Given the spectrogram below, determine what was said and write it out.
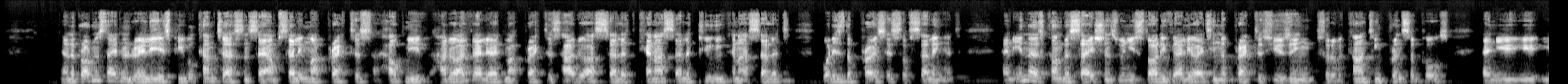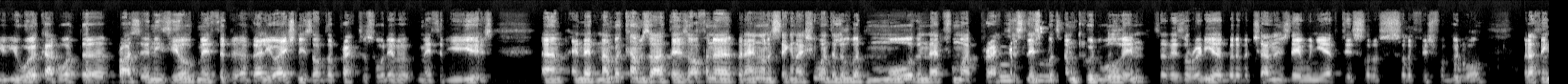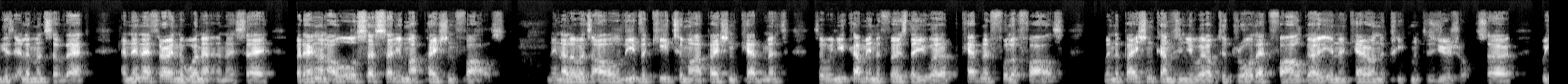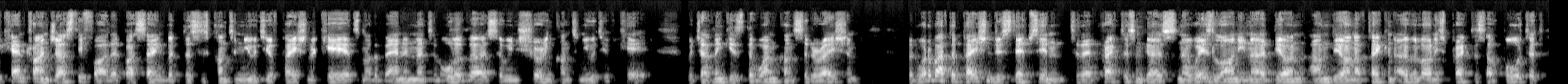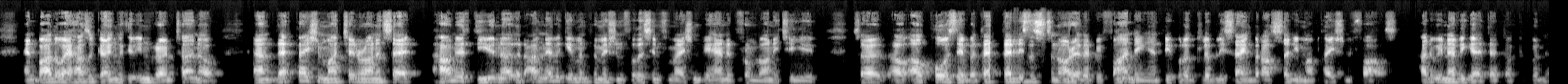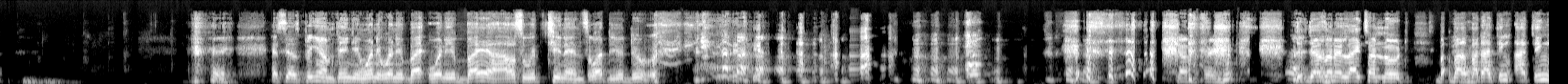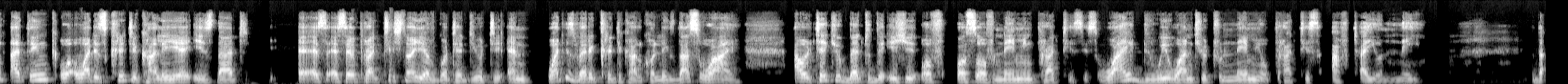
And the problem statement really is people come to us and say, I'm selling my practice. Help me. How do I evaluate my practice? How do I sell it? Can I sell it? To who can I sell it? What is the process of selling it? And in those conversations, when you start evaluating the practice using sort of accounting principles, and you, you, you work out what the price earnings yield method evaluation is of the practice, or whatever method you use, um, and that number comes out, there's often a, but hang on a second, I actually want a little bit more than that for my practice. Let's put some goodwill in. So there's already a bit of a challenge there when you have to sort of sort of fish for goodwill. But I think there's elements of that. And then they throw in the winner and they say, but hang on, I'll also sell you my patient files. In other words, I'll leave the key to my patient cabinet. So when you come in the first day, you've got a cabinet full of files. When the patient comes in, you're able to draw that file, go in and carry on the treatment as usual. So we can try and justify that by saying, but this is continuity of patient care, it's not abandonment and all of those. So ensuring continuity of care, which I think is the one consideration. But what about the patient who steps in to that practice and goes, no, where's Lani? No, Dion, I'm Dion. I've taken over Lani's practice. I've bought it. And by the way, how's it going with your ingrown toenail? Um, that patient might turn around and say, how on earth do you know that I've never given permission for this information to be handed from Lani to you? So I'll, I'll, pause there, but that, that is the scenario that we're finding, and people are glibly saying, but I'll study my patient files. How do we navigate that, Dr. Quinda? As I was thinking, I'm thinking when you, when you buy when you buy a house with tenants, what do you do? Just on a lighter note, but, but, but I think I think I think what is critical here is that as, as a practitioner, you have got a duty. And what is very critical, colleagues, that's why I will take you back to the issue of also of naming practices. Why do we want you to name your practice after your name?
